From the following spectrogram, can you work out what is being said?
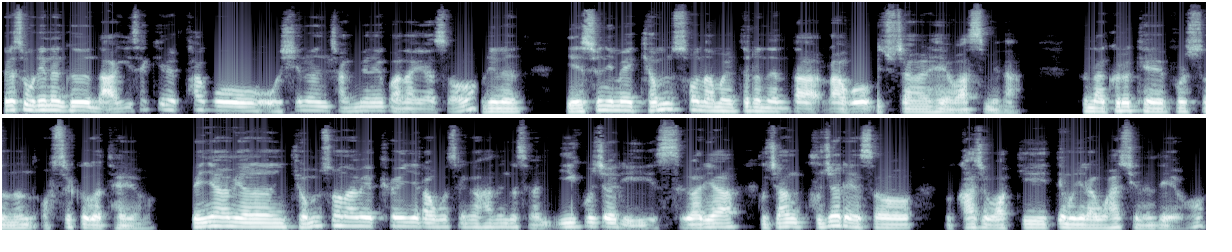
그래서 우리는 그 나귀 새끼를 타고 오시는 장면에 관하여서 우리는 예수님의 겸손함을 드러낸다라고 주장을 해왔습니다. 그러나 그렇게 볼 수는 없을 것 같아요. 왜냐하면 겸손함의 표현이라고 생각하는 것은 이 구절이 스가랴 9장 9절에서 가져왔기 때문이라고 할 수 있는데요.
